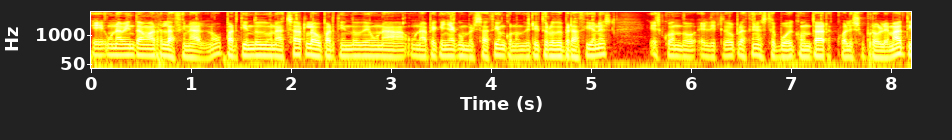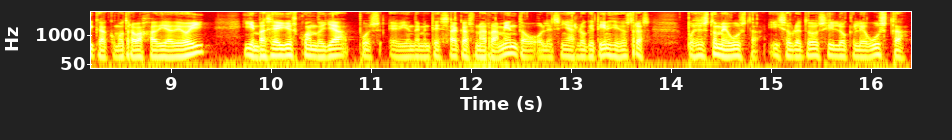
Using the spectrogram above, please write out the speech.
eh, una venta más relacional, ¿no? Partiendo de una charla o partiendo de una, una, pequeña conversación con un director de operaciones, es cuando el director de operaciones te puede contar cuál es su problemática, cómo trabaja a día de hoy, y en base a ello es cuando ya, pues evidentemente sacas una herramienta o, le enseñas lo que tienes y ostras, pues esto me gusta. Y sobre todo si lo que le gusta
